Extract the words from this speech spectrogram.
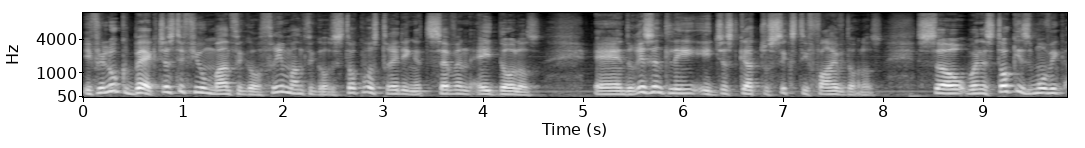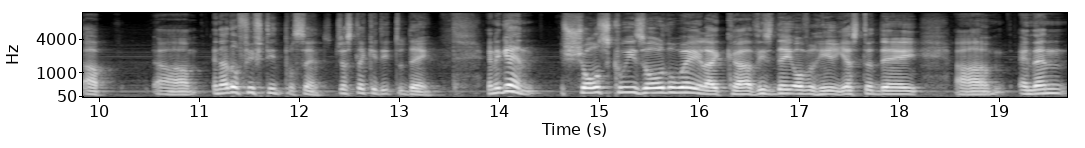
If you look back just a few months ago, three months ago, the stock was trading at seven, eight dollars. And recently it just got to $65. So when a stock is moving up um, another 15%, just like it did today. And again, short squeeze all the way like uh, this day over here yesterday um, and then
